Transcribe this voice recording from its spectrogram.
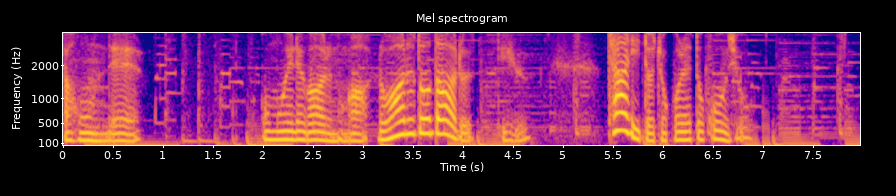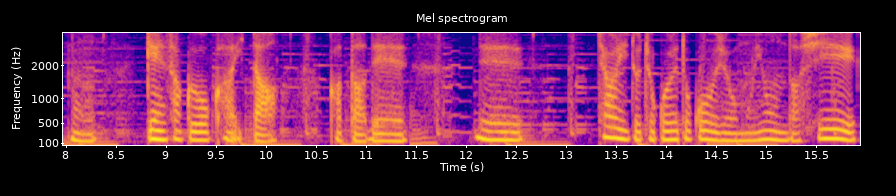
た本で思い入れがあるのがロワルド・ダールっていう「チャーリーとチョコレート工場」の原作を書いた方で、で、チャーリーとチョコレート工場も読んだし、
